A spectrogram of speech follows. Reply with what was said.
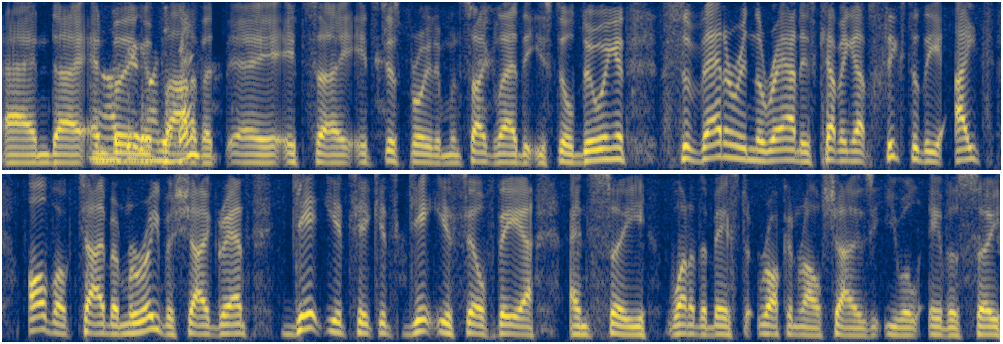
and uh, and Oh, being a part of it. Uh, it's uh, it's just brilliant. I'm so glad that you're still doing it. Savannah in the round is coming up 6th to the 8th of October, Mareeba Showgrounds. Get your tickets, get yourself there, and see one of the best rock and roll shows you will ever see.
